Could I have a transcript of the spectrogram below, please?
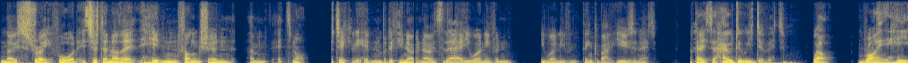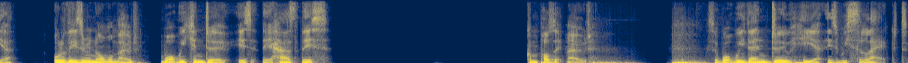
most straightforward. It's just another hidden function. I mean, it's not particularly hidden, but if you don't know it's there, you won't even you won't even think about using it. Okay, so how do we do it? Well, right here, all of these are in normal mode. What we can do is it has this composite mode. So what we then do here is we select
